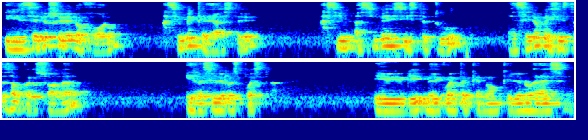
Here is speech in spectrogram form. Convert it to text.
¿y en serio soy enojón? ¿Así me creaste? ¿Así, así me hiciste tú? ¿En serio me hiciste esa persona? Y recibí respuesta. Y me di cuenta que no, que yo no era ese.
